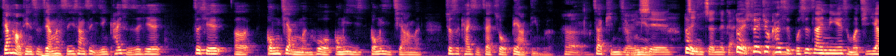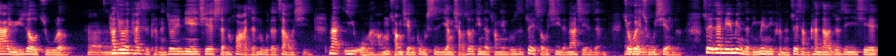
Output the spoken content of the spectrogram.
讲好听是这样，那实际上是已经开始这些这些呃工匠们或工艺工艺家们，就是开始在做变顶了，嗯，在平常面有一些竞争的感觉。对，所以就开始不是在捏什么鸡鸭鱼肉猪了。嗯，他就会开始可能就会捏一些神话人物的造型。那依我们好像床前故事一样，小时候听的床前故事最熟悉的那些人就会出现了。所以在捏面的里面，你可能最常看到的就是一些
